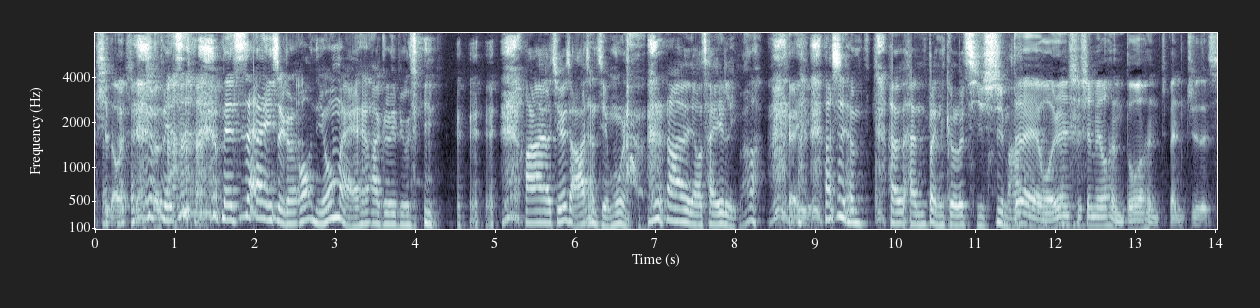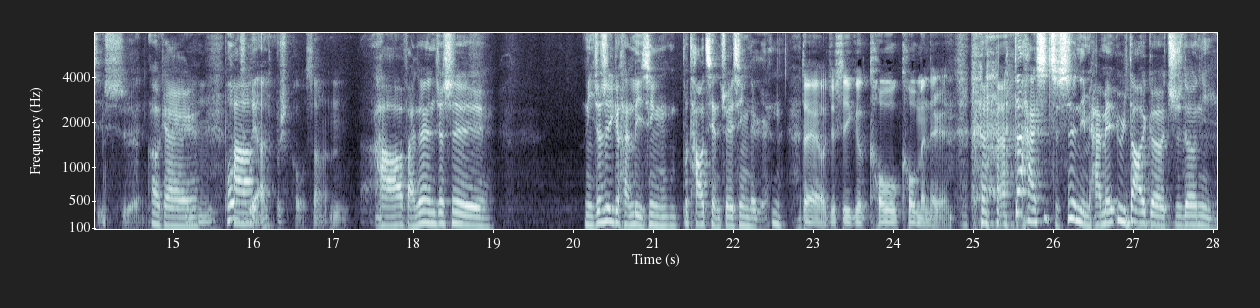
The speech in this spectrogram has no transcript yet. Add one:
是的，我 每次每次在那一整个人哦，你又买 Ugly Beauty，好啦，直接找他上节目了，让他聊蔡依林吧。可以。他是很很很本格的歧视嘛？对我认识身边有很多很本质的歧视。，OK，、不是 PO 算了，嗯，好，反正就是你就是一个很理性、不掏钱追星的人，对我就是一个抠抠门的人。但还是只是你们还没遇到一个值得你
